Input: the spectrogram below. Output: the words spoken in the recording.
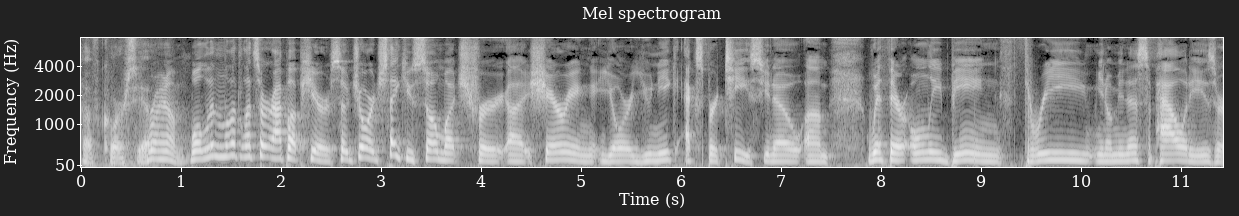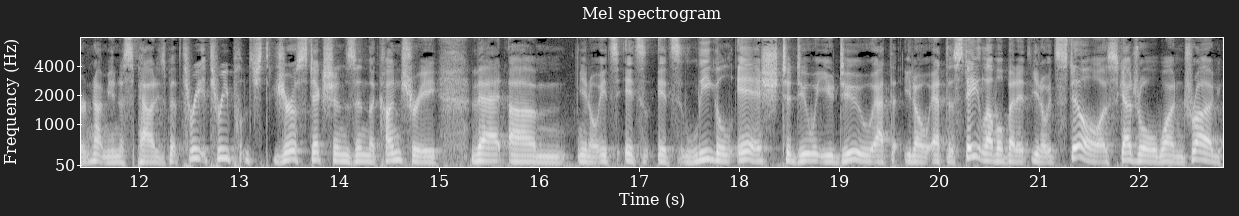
Of course, yeah. Right on. Well, then let, let's wrap up here. So, George, thank you so much for uh, sharing your unique expertise. You know, um, with there only being three, you know, municipalities or not municipalities, but three three jurisdictions in the country that um, you know it's it's it's legal-ish to do what you do at the you know at the state level, but it you know it's still a Schedule One drug.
